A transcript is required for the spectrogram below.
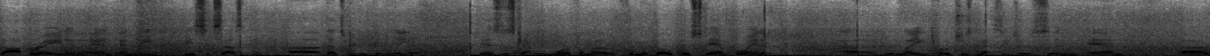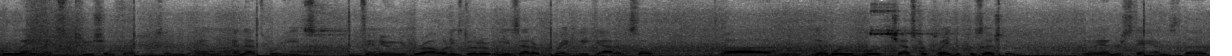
to operate and, and, and be, be successful. Uh, that's where he can lead. His is coming more from a from a vocal standpoint of uh, relaying coaches' messages and and uh, relaying execution things, and, and and that's where he's continuing to grow, and he's doing a, he's had a great week at it. So, um, you know, we're Chester played the position. You know, he understands the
